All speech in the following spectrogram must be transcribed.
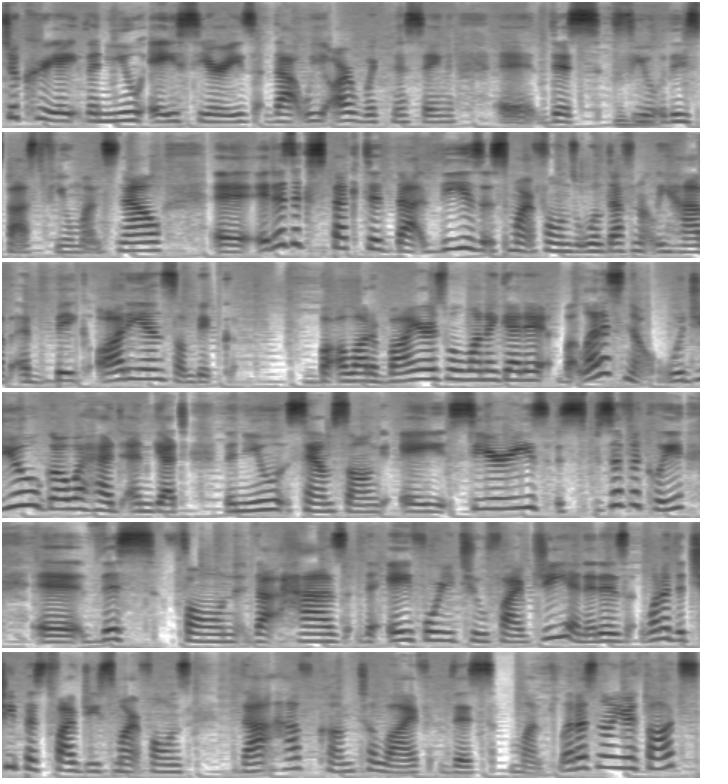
to create the new A series that we are witnessing uh, this few these past few months. Now, uh, it is expected that these smartphones will definitely have a big audience, a big a lot of buyers will want to get it. But let us know would you go ahead and get the new Samsung A series, specifically uh, this phone that has the A42 5G, and it is one of the cheapest 5G smartphones that have come to life this month. Let us know your thoughts.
